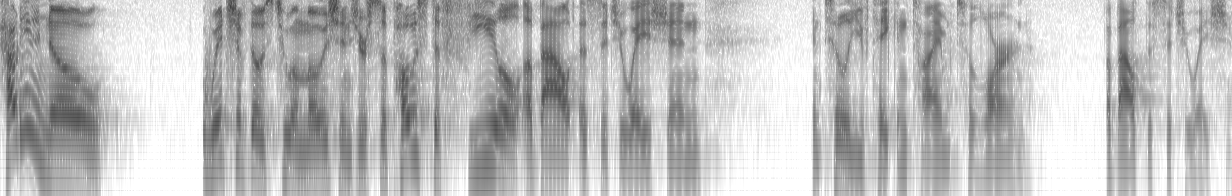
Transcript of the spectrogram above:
How do you know which of those two emotions you're supposed to feel about a situation until you've taken time to learn about the situation.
